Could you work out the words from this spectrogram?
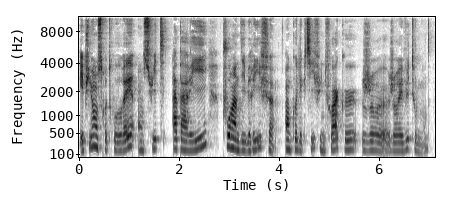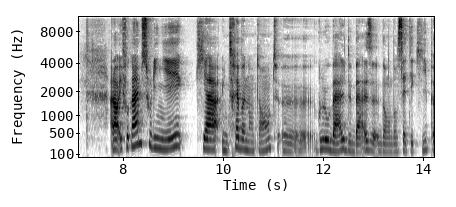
et puis on se retrouverait ensuite à Paris pour un débrief en collectif une fois que j'aurais vu tout le monde. Alors il faut quand même souligner qu'il y a une très bonne entente euh, globale de base dans, dans cette équipe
